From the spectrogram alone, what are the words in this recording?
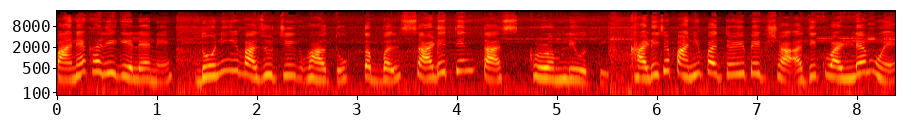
पाण्याखाली गेल्याने दोन्ही बाजूची वाहतूक तब्बल साडेतीन तास खोळंबली होती. खाडीच्या पाणी पातळीपेक्षा अधिक वाढल्यामुळे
